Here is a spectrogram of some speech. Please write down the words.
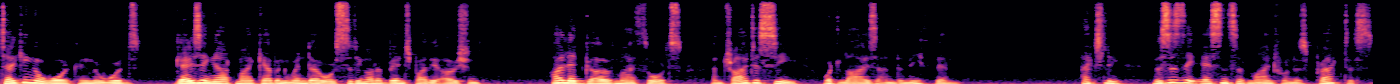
taking a walk in the woods, gazing out my cabin window, or sitting on a bench by the ocean I let go of my thoughts and try to see what lies underneath them. Actually, this is the essence of mindfulness practice.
